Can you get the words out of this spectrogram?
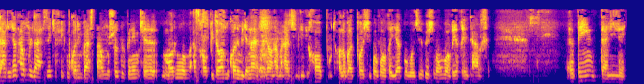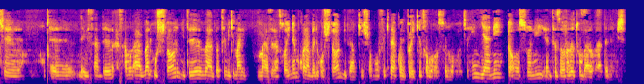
دقیقا همون لحظه که فکر می‌کنیم بس تموم شد می‌بینیم که ما رو از خواب بیدار می‌کنه میگه نه اینا همه هر چی دیدی خواب بود. حالا باید پاشی با واقعیت مواجه بشیم و اون واقعیت خیلی تلخه. به این دلیله که نویسنده از همون اول هشدار میده و البته میگه من معذرت خواهی نمی‌کنم ولی هشدار میدم که شما فکر نکنید با یک کتاب آسون مواجهین یعنی به آسونی انتظاراتتون برآورده نمیشه.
